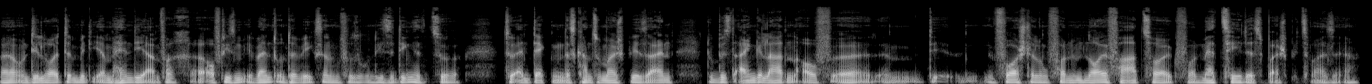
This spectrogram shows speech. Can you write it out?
äh, und die Leute mit ihrem Handy einfach äh, auf diesem Event unterwegs sind und versuchen diese Dinge zu, zu entdecken. Das kann zum Beispiel sein, du bist eingeladen auf äh, ähm, die, eine Vorstellung von einem Neufahrzeug von Mercedes beispielsweise, ja.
